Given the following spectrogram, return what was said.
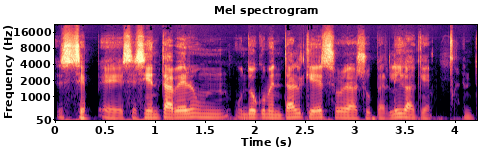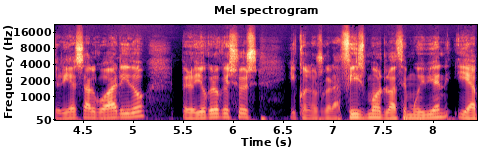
se, eh, se sienta a ver un, un documental que es sobre la Superliga, que en teoría es algo árido, pero yo creo que eso es, y con los grafismos lo hace muy bien, y a-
